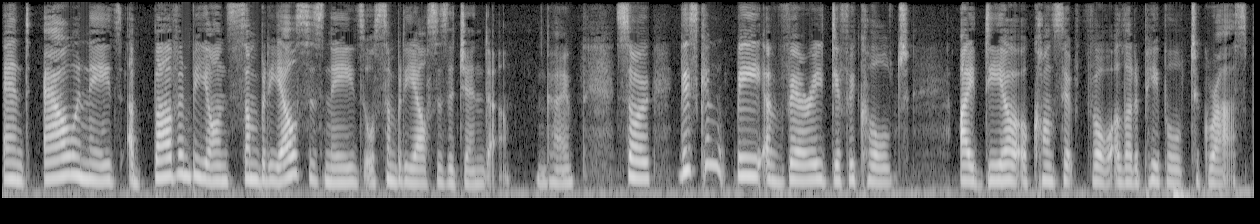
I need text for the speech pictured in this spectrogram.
and our needs above and beyond somebody else's needs or somebody else's agenda. Okay, so this can be a very difficult idea or concept for a lot of people to grasp.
